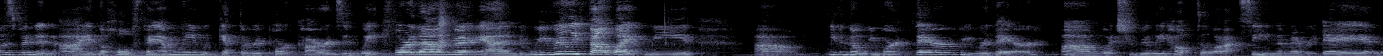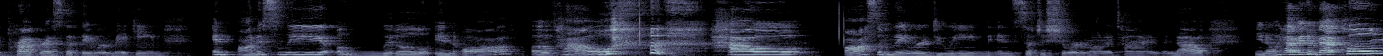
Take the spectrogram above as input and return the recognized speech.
husband and I and the whole family would get the report cards and wait for them, and we really felt like we, um, even though we weren't there, we were there, um, which really helped a lot. Seeing them every day and the progress that they were making and honestly a little in awe of how how awesome they were doing in such a short amount of time and now you know having them back home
